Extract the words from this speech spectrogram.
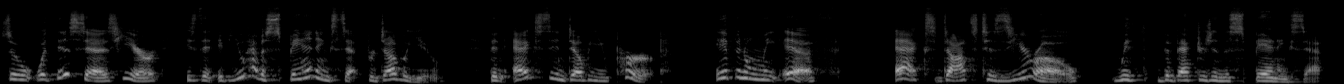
So what this says here is that if you have a spanning set for W, then X in W perp, if and only if X dots to zero with the vectors in the spanning set.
